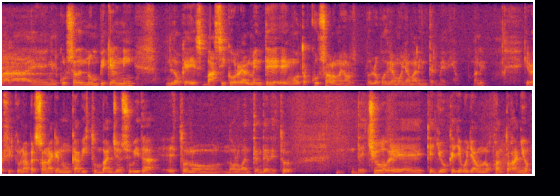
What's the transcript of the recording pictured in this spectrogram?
para en el curso del non Pikelny, lo que es básico realmente en otros cursos a lo mejor lo podríamos llamar intermedio, ¿vale? Quiero decir que una persona que nunca ha visto un banjo en su vida, esto no, lo va a entender. Esto, de hecho, eh, que yo que llevo ya unos cuantos años,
